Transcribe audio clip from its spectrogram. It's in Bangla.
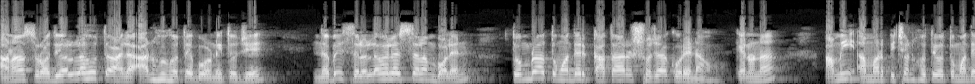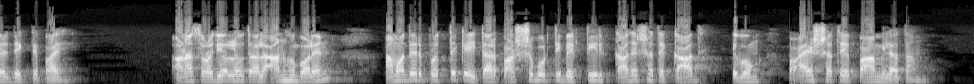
আনাস রদিয়াল্লাহ তালা আনহু হতে বর্ণিত যে, নবী সাল্লাহ আলাইসাল্লাম বলেন, তোমরা তোমাদের কাতার সোজা করে নাও, কেননা আমি আমার পিছন হতেও তোমাদের দেখতে পাই। আনাস রদিয়াল্লাহ তালা আনহু বলেন, আমাদের প্রত্যেকেই তার পার্শ্ববর্তী ব্যক্তির কাঁধের সাথে কাঁধ এবং পায়ের সাথে পা মিলাতাম।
